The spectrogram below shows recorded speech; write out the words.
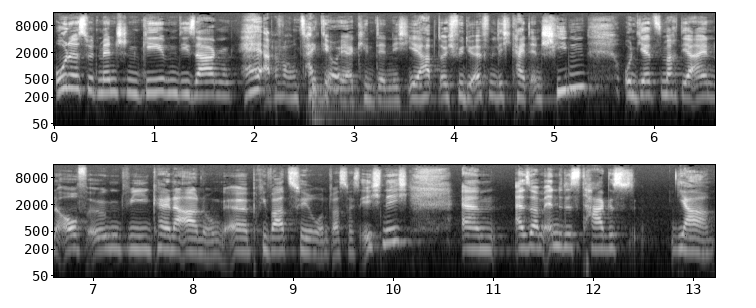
Oder es wird Menschen geben, die sagen, hä, aber warum zeigt ihr euer Kind denn nicht? Ihr habt euch für die Öffentlichkeit entschieden und jetzt macht ihr einen auf irgendwie, keine Ahnung, äh, Privatsphäre und was weiß ich nicht. Ähm, also am Ende des Tages ja,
